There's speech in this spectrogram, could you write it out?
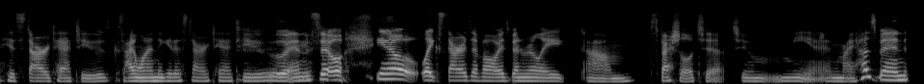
his star tattoos because I wanted to get a star tattoo, and so you know, like stars have always been really um, special to to me and my husband.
